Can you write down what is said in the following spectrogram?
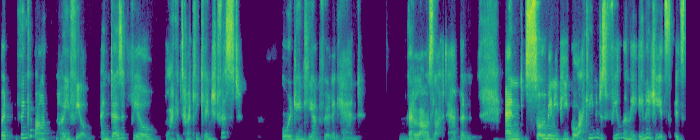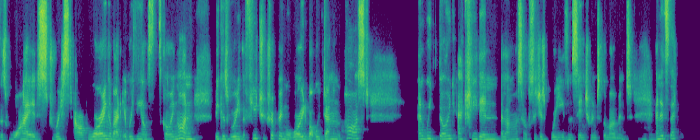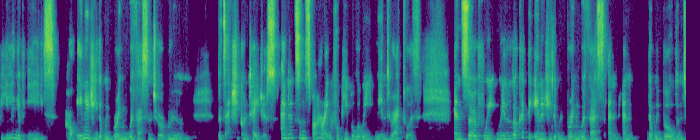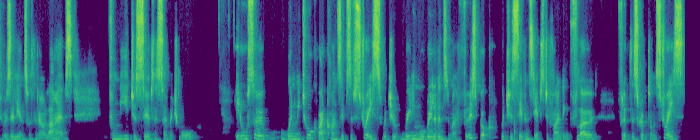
But think about how you feel. And does it feel like a tightly clenched fist or a gently unfurling hand? That mm. allows life to happen. And so many people i can even just feel in their energy it's it's this wired stressed out worrying about everything else that's going on because we're either future tripping or worried about what we've done in the past. And we don't actually then allow ourselves to just breathe and center into the moment. Mm-hmm. and it's that feeling of ease our energy that we bring with us into a room that's actually contagious. And it's inspiring for people that we we interact with and so if we we look at the energy that we bring with us and and that we build into resilience within our lives for me it just serves us so much more. It also when we talk about concepts of stress which are really more relevant in my first book which is seven steps to finding flow flip the script on stress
